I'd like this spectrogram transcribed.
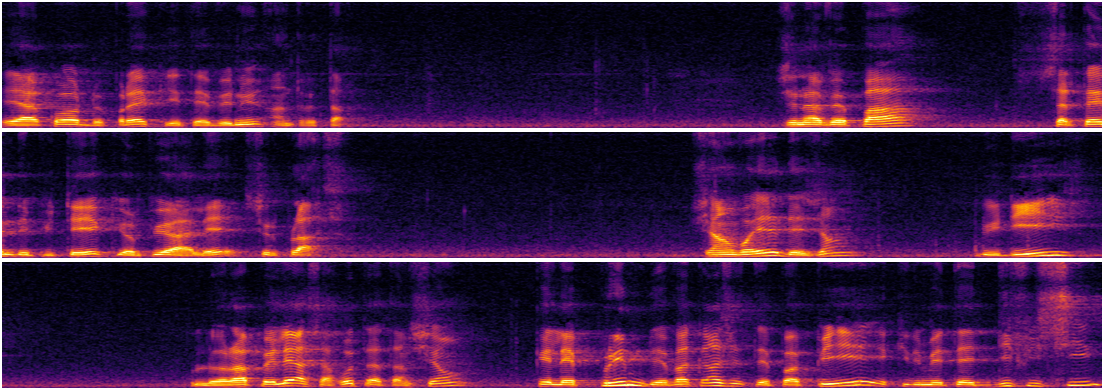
et accord de prêt qui était venu entre-temps. Je n'avais pas certains députés qui ont pu aller sur place. J'ai envoyé des gens lui dire, le rappeler à sa haute attention que les primes de vacances n'étaient pas payées et qu'il m'était difficile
